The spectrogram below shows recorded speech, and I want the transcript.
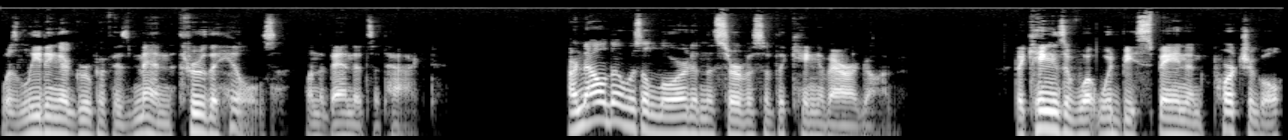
was leading a group of his men through the hills when the bandits attacked. Arnaldo was a lord in the service of the King of Aragon, the kings of what would be Spain and Portugal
